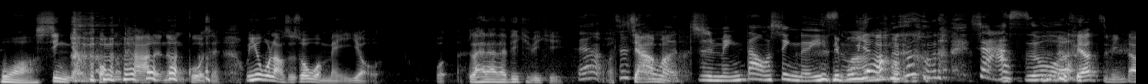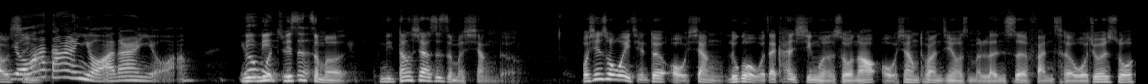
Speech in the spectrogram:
哇，信仰崩塌的那种过程？因为我老实说我没有，我来来来，Vicky Vicky，等一下我，这加码叫我指名道姓的意思你不要 吓死我了 不。要指名道姓。有啊，当然有啊，当然有啊。因你你你为我觉得是怎么，你当下是怎么想的？我先说，我以前对偶像，如果我在看新闻的时候，然后偶像突然间有什么人设翻车，我就会说，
